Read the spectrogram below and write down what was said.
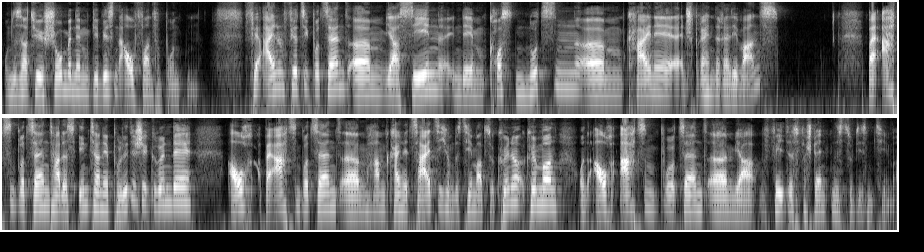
und das ist natürlich schon mit einem gewissen Aufwand verbunden. Für 41% ähm, ja, sehen in dem Kosten-Nutzen ähm, keine entsprechende Relevanz. Bei 18% hat es interne politische Gründe. Auch bei 18% ähm, haben keine Zeit, sich um das Thema zu kümmern. Und auch 18% ähm, ja, fehlt das Verständnis zu diesem Thema.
